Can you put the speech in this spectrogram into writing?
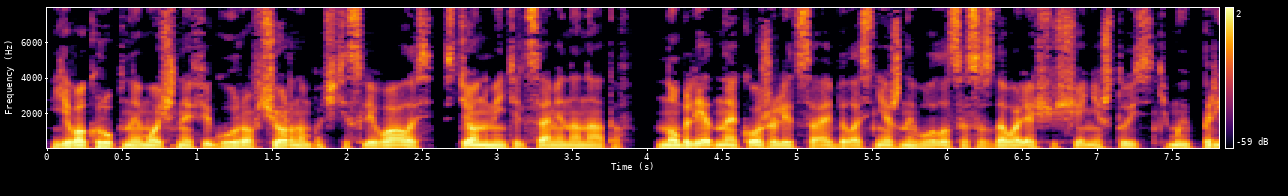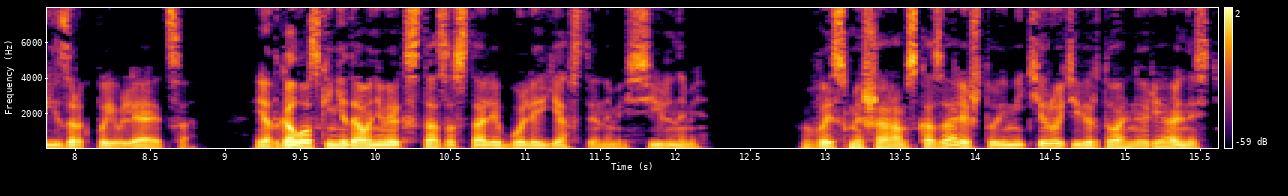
Его крупная мощная фигура в черном почти сливалась с темными тельцами нанатов, но бледная кожа лица и белоснежные волосы создавали ощущение, что из тьмы призрак появляется и отголоски недавнего экстаза стали более явственными, сильными. Вы с Мишаром сказали, что имитируете виртуальную реальность,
